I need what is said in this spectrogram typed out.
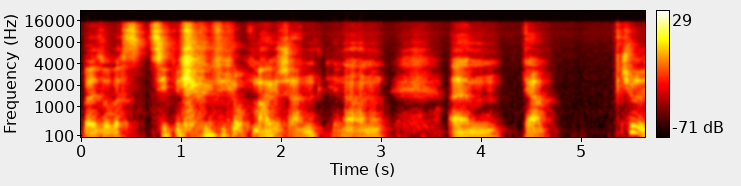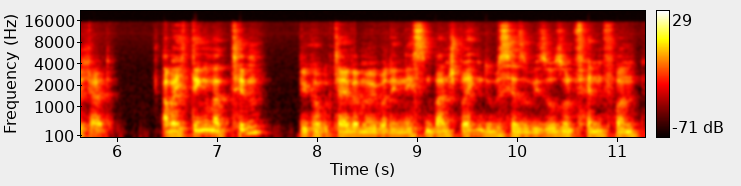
weil sowas zieht mich irgendwie auch magisch an, keine Ahnung. Ähm, ja, schwierig halt. Aber ich denke mal, Tim, wir kommen gleich, wenn wir über den nächsten Band sprechen, du bist ja sowieso so ein Fan von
